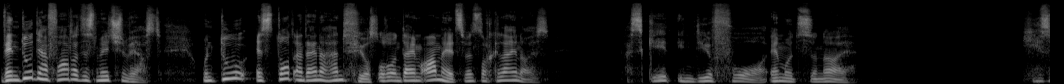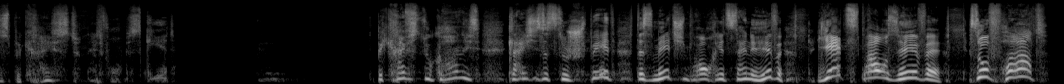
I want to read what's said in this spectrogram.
Wenn du der Vater des Mädchens wärst und du es dort an deiner Hand führst oder in deinem Arm hältst, wenn es noch kleiner ist, was geht in dir vor, emotional? Jesus, begreifst du nicht, worum es geht? Begreifst du gar nicht. Gleich ist es zu spät. Das Mädchen braucht jetzt deine Hilfe. Jetzt brauchst du Hilfe. Sofort.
